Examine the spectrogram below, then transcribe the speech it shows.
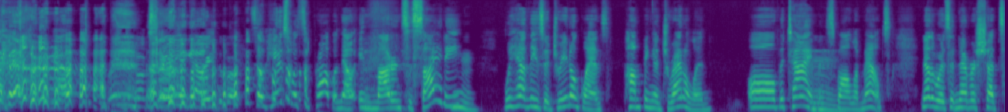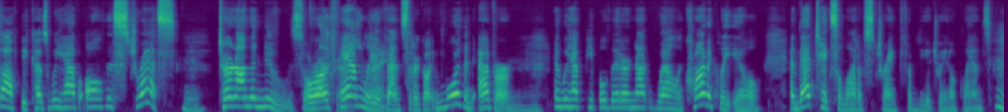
lot better. Read the book, There you go. Read the book. So here's what's the problem. Now, in modern society, Mhm. we have these adrenal glands pumping adrenaline all the time in Mm. small amounts. In other words, it never shuts off because we have all this stress. Mm. Turn on the news or our Stress, family right. events that are going more than ever. Mhm. And we have people that are not well and chronically ill. And that takes a lot of strength from the adrenal glands. Hmm.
